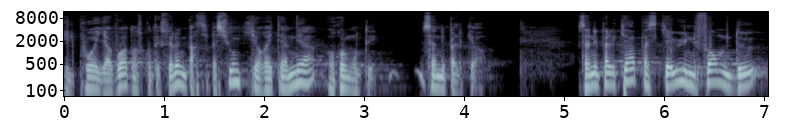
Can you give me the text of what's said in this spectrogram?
Il pourrait y avoir dans ce contexte-là une participation qui aurait été amenée à remonter. Ça n'est pas le cas. Ça n'est pas le cas parce qu'il y a eu une forme de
